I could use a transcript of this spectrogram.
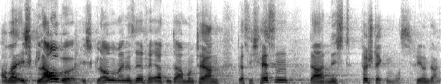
Aber ich glaube, ich glaube meine sehr verehrten Damen und Herren, dass sich Hessen da nicht verstecken muss. Vielen Dank.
